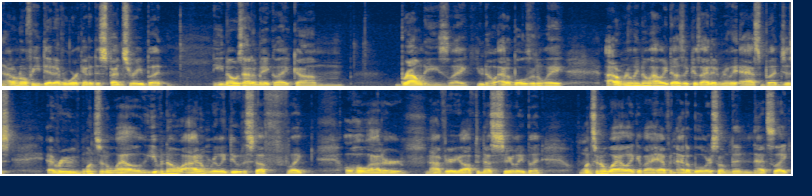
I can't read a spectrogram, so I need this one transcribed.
I don't know if he did ever work at a dispensary, but he knows how to make like um, brownies, like, you know, edibles in a way. I don't really know how he does it because I didn't really ask, but just every once in a while, even though I don't really do the stuff like a whole lot or not very often necessarily, but once in a while, like if I have an edible or something, that's like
